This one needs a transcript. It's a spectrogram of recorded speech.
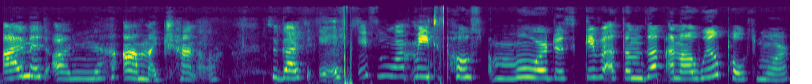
I meant on on my channel. So guys, if, if you want me to post more, just give it a thumbs up and I will post more.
